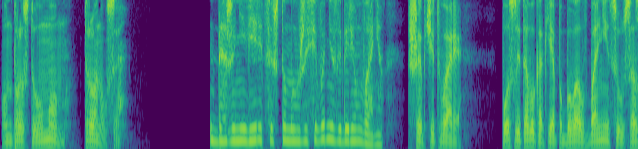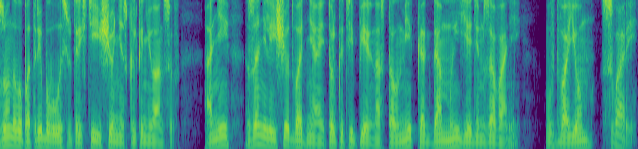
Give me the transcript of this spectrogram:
он просто умом тронулся. «Даже не верится, что мы уже сегодня заберем Ваню», — шепчет Варя. После того, как я побывал в больнице у Сазонова, потребовалось утрясти еще несколько нюансов. Они заняли еще два дня, и только теперь настал миг, когда мы едем за Ваней. Вдвоем с Варей.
